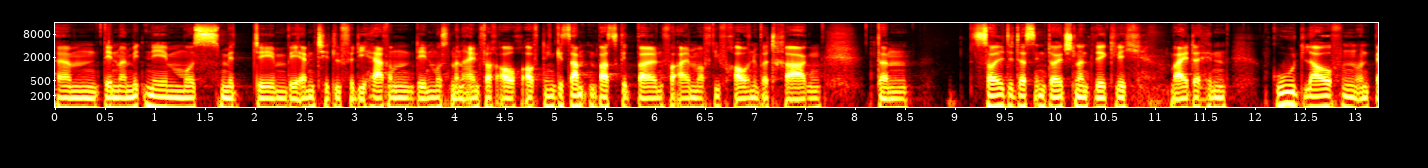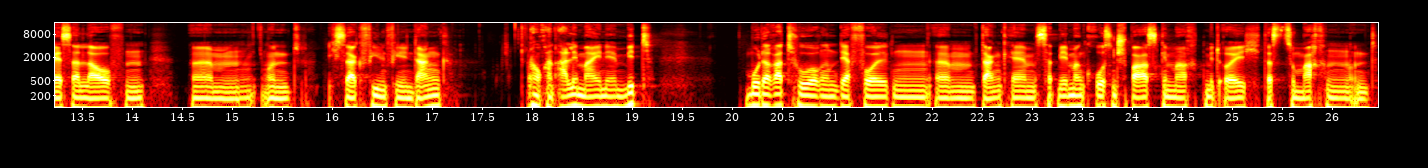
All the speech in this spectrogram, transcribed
Ähm, den man mitnehmen muss mit dem WM-Titel für die Herren, den muss man einfach auch auf den gesamten Basketball und vor allem auf die Frauen übertragen. Dann sollte das in Deutschland wirklich weiterhin gut laufen und besser laufen. Ähm, und ich sage vielen, vielen Dank auch an alle meine Mitmoderatoren der Folgen. Ähm, danke. Es hat mir immer einen großen Spaß gemacht, mit euch das zu machen. Und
